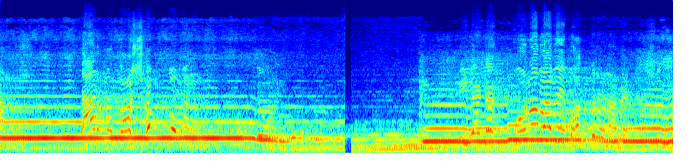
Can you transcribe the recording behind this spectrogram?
মানুষ, তার মতো অসভ্য মানুষ বেটা কোনোভাবেই ভদ্র না, বেটা।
